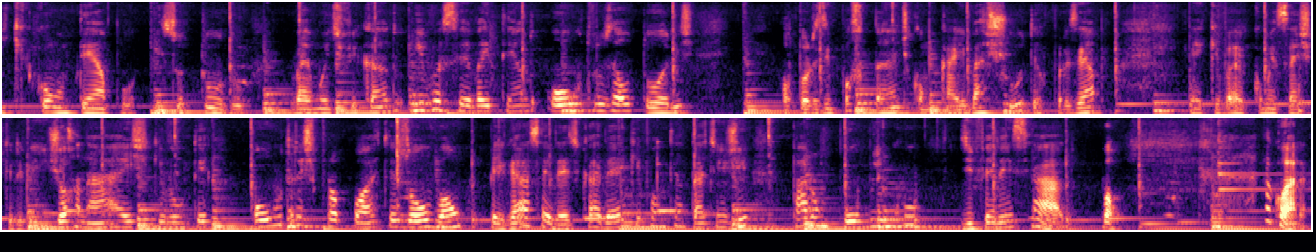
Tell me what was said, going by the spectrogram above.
e que com o tempo isso tudo vai modificando e você vai tendo outros autores, autores importantes como Caiba Schutter, por exemplo, é, que vai começar a escrever em jornais, que vão ter outras propostas ou vão pegar essa ideia de Kardec e vão tentar atingir para um público diferenciado. Bom, agora,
